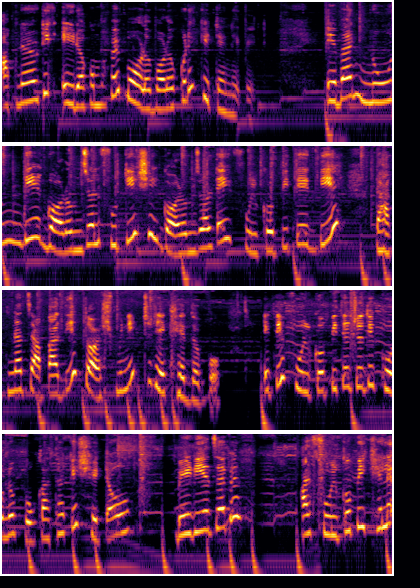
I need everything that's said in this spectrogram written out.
আপনারাও ঠিক এইরকমভাবে বড় বড় করে কেটে নেবেন। এবার নুন দিয়ে গরম জল ফুটিয়ে সেই গরম জলটা এই ফুলকপিতে দিয়ে ঢাকনা চাপা দিয়ে দশ মিনিট রেখে দেবো। এতে ফুলকপিতে যদি কোনো পোকা থাকে সেটাও বেরিয়ে যাবে। আর ফুলকপি খেলে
